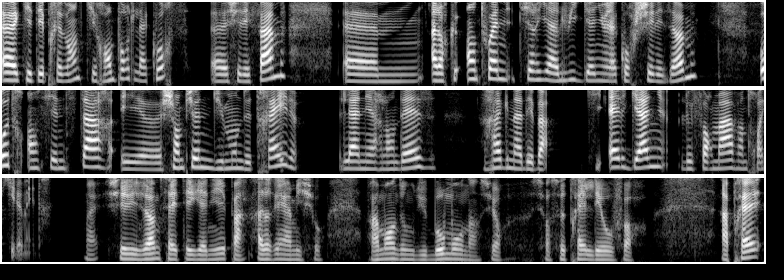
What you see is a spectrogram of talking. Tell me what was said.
euh, qui était présente, qui remporte la course euh, chez les femmes. Euh, alors que Antoine Thierry, lui, gagne la course chez les hommes. Autre ancienne star et championne du monde de trail, la néerlandaise Ragna Deba, qui, elle, gagne le format 23 km. Ouais, Chez les hommes, ça a été gagné par Adrien Michaud. Vraiment donc du beau monde hein, sur, sur ce trail des Hauts-Forts. Après,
